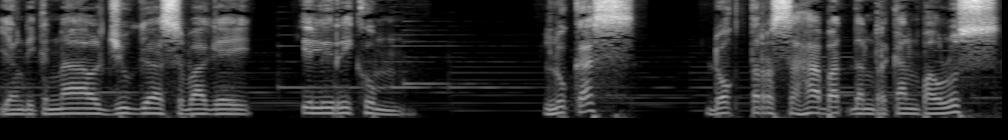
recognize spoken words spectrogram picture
yang dikenal juga sebagai Illyricum. Lukas, dokter sahabat dan rekan Paulus,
